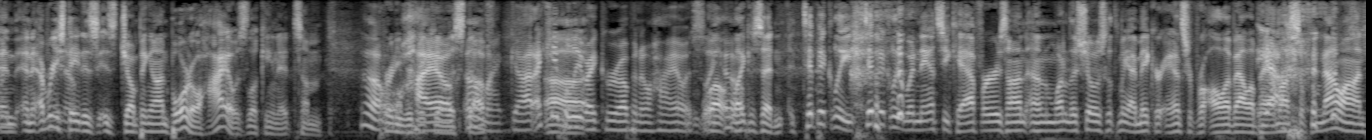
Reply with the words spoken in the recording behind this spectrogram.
and and every state is is jumping on board. Ohio's looking at some oh, pretty Ohio. ridiculous stuff. oh my god i can't Uh, believe i grew up in ohio it's well, like, oh. like I said, typically, typically when Nancy Kaffer is on, on one of the shows with me, I make her answer for all of Alabama. Yeah. So from now on,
